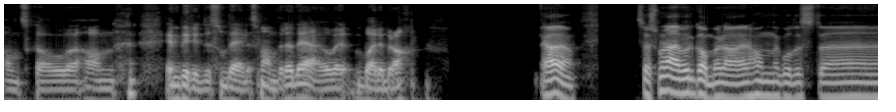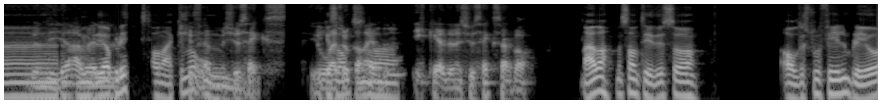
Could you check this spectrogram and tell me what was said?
han skal ha en, en byrde som deles med andre, det er jo bare bra. Ja, ja. Spørsmålet er hvor gammel er han godeste Bundia er vel blitt? Han er ikke 25-26. Jo, jeg tror ikke han er eldre, ikke eldre enn 26 i hvert fall. Nei da, men samtidig så Aldersprofilen blir jo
